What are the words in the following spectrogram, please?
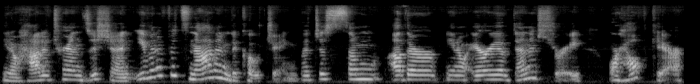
you know, how to transition, even if it's not into coaching, but just some other, you know, area of dentistry or healthcare,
